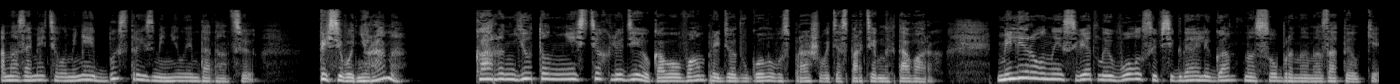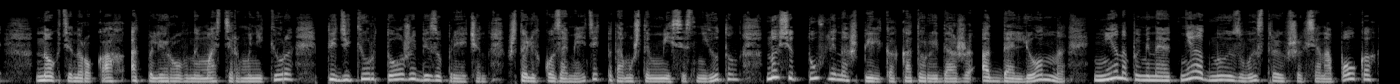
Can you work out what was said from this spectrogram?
Она заметила меня и быстро изменила интонацию. «Ты сегодня рано?» Карен Ньютон не из тех людей, у кого вам придет в голову спрашивать о спортивных товарах. Милированные светлые волосы всегда элегантно собраны на затылке, ногти на руках отполированы мастером маникюра, педикюр тоже безупречен, что легко заметить, потому что миссис Ньютон носит туфли на шпильках, которые даже отдаленно не напоминают ни одну из выстроившихся на полках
